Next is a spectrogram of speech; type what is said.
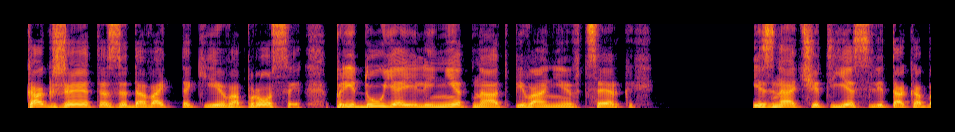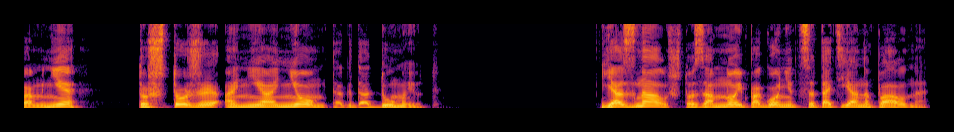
Как же это задавать такие вопросы, приду я или нет на отпевание в церковь? И значит, если так обо мне, то что же они о нем тогда думают? Я знал, что за мной погонится Татьяна Павловна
